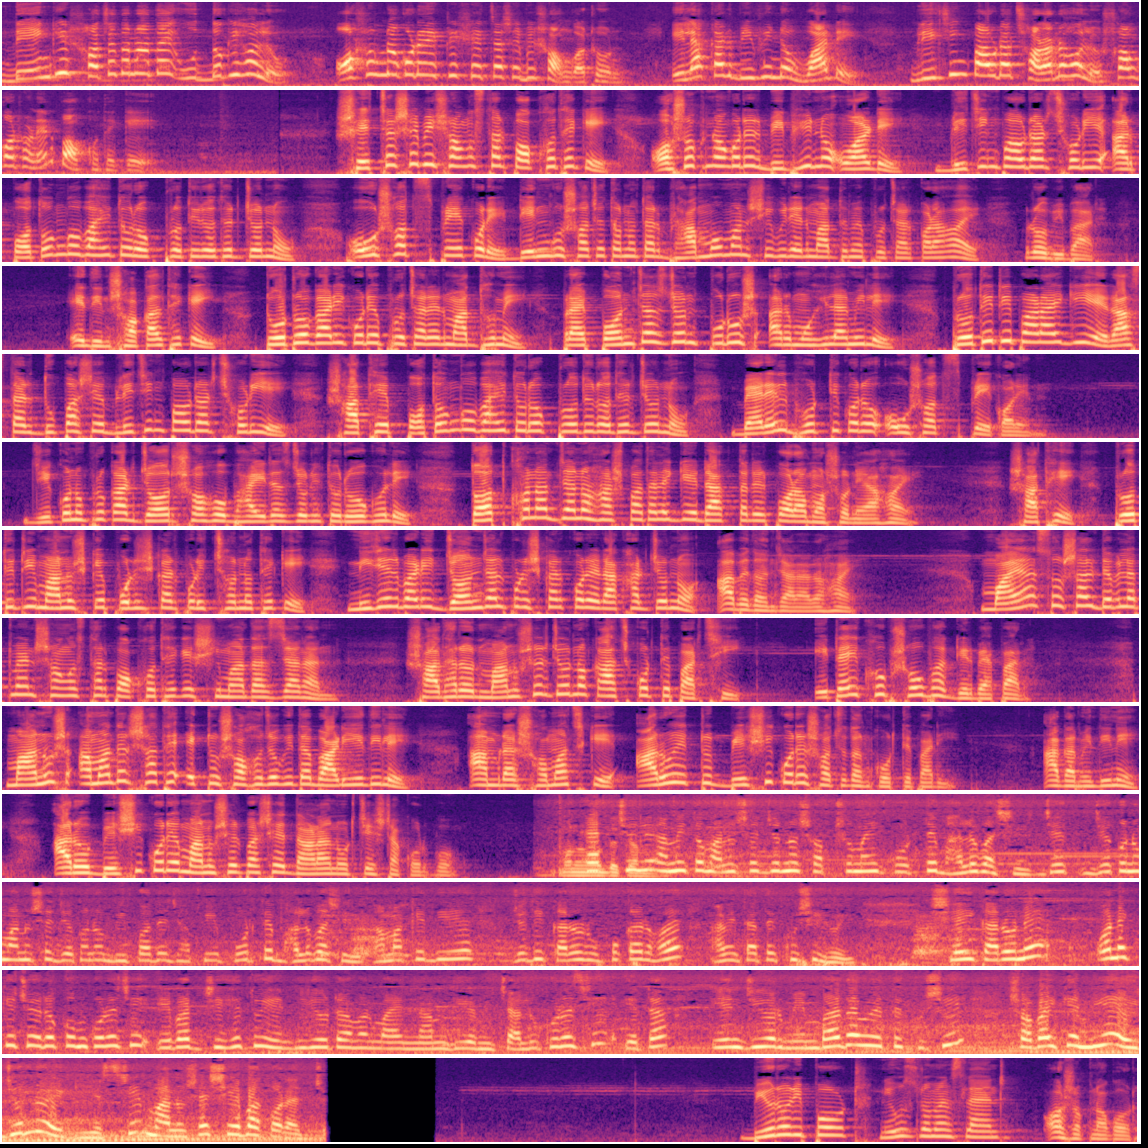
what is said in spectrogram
ডেঙ্গির সচেতনতায় উদ্যোগী হল অশোকনগরের একটি স্বেচ্ছাসেবী সংগঠন। এলাকার বিভিন্ন ওয়ার্ডে ব্লিচিং পাউডার ছড়ানো হলো সংগঠনের পক্ষ থেকে। স্বেচ্ছাসেবী সংস্থার পক্ষ থেকে অশোকনগরের বিভিন্ন ওয়ার্ডে ব্লিচিং পাউডার ছড়িয়ে আর পতঙ্গবাহিত রোগ প্রতিরোধের জন্য ঔষধ স্প্রে করে ডেঙ্গু সচেতনতার ভ্রাম্যমাণ শিবিরের মাধ্যমে প্রচার করা হয় রবিবার। এদিন সকাল থেকেই টোটো গাড়ি করে প্রচারের মাধ্যমে প্রায় পঞ্চাশ জন পুরুষ আর মহিলা মিলে প্রতিটি পাড়ায় গিয়ে রাস্তার দুপাশে ব্লিচিং পাউডার ছড়িয়ে, সাথে পতঙ্গবাহিত রোগ প্রতিরোধের জন্য ব্যারেল ভর্তি করে ঔষধ স্প্রে করেন। যে কোনো প্রকার জ্বর সহ ভাইরাসজনিত রোগ হলে তৎক্ষণাৎ যেন হাসপাতালে গিয়ে ডাক্তারের পরামর্শ নেওয়া হয়। সাথে প্রতিটি মানুষকে পরিষ্কার পরিচ্ছন্ন থেকে নিজের বাড়ির জঞ্জাল পরিষ্কার করে রাখার জন্য আবেদন জানানো হয়। মায়া সোশ্যাল ডেভেলপমেন্ট সংস্থার পক্ষ থেকে সীমা দাস জানান সাধারণ মানুষের জন্য কাজ করতে পারছি এটাই খুব সৌভাগ্যের ব্যাপার। মানুষ আমাদের সাথে একটু সহযোগিতা বাড়িয়ে দিলে আমরা সমাজকে আরও একটু বেশি করে সচেতন করতে পারি। আগামী দিনে আরও বেশি করে মানুষের পাশে দাঁড়ানোর চেষ্টা করব। অ্যাকচুয়ালি আমি তো মানুষের জন্য সবসময় করতে ভালোবাসি। যে যে কোনো মানুষের যে কোনো বিপদে ঝাঁপিয়ে পড়তে ভালোবাসি। আমাকে দিয়ে যদি কারোর উপকার হয় আমি তাতে খুশি হই। সেই কারণে অনেক কিছু এরকম করেছি। এবার যেহেতু এনজিওটা আমার মায়ের নাম দিয়ে আমি চালু করেছি, এটা এনজিওর মেম্বাররাও এতে খুশি। সবাইকে নিয়ে এই জন্য এগিয়ে এসছি মানুষের সেবা করার জন্য। Bureau report, news no man's land Ashoknagar.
